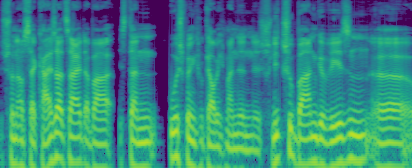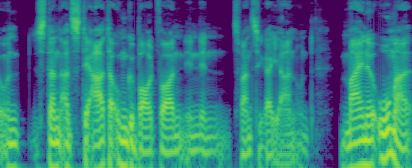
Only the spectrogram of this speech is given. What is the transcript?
schon aus der Kaiserzeit, aber ist dann ursprünglich, glaube ich, mal eine- Schlittschuhbahn gewesen äh, und ist dann als Theater umgebaut worden in den 20er Jahren. Und meine Oma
